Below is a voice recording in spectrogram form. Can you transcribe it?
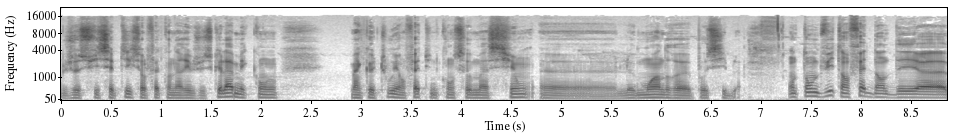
Je suis sceptique sur le fait qu'on arrive jusque-là, mais ben, que tout est en fait une consommation euh, le moindre possible. On tombe vite en fait dans des, euh,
